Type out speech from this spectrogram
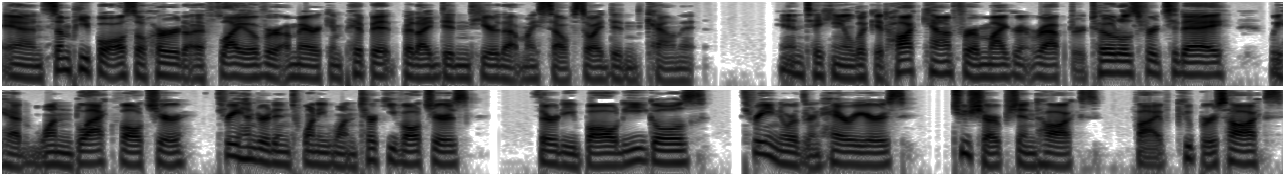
And some people also heard a flyover American pipit, but I didn't hear that myself, so I didn't count it. And taking a look at hawk count for our migrant raptor totals for today, we had one black vulture, 321 turkey vultures, 30 bald eagles, three northern harriers, two sharp-shinned hawks, five Cooper's hawks,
